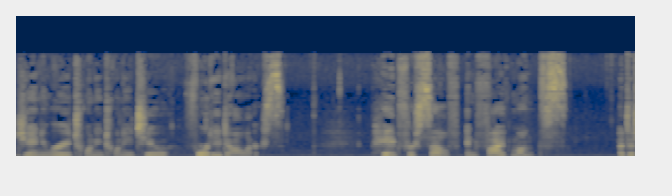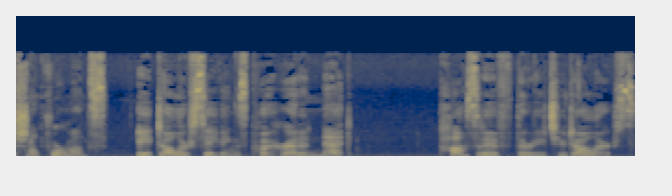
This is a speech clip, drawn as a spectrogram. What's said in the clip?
January 2022, $40. Paid for self in five months. Additional four months, $8 savings put her at a net positive $32.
